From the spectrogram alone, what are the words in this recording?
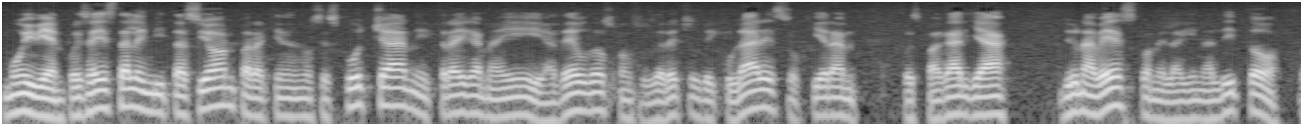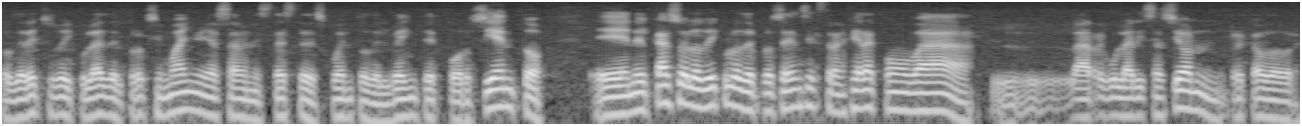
Muy bien, pues ahí está la invitación para quienes nos escuchan y traigan ahí adeudos con sus derechos vehiculares o quieran pues pagar ya de una vez con el aguinaldito los derechos vehiculares del próximo año, ya saben, está este descuento del 20%. Eh, en el caso de los vehículos de procedencia extranjera, ¿cómo va la regularización recaudadora?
